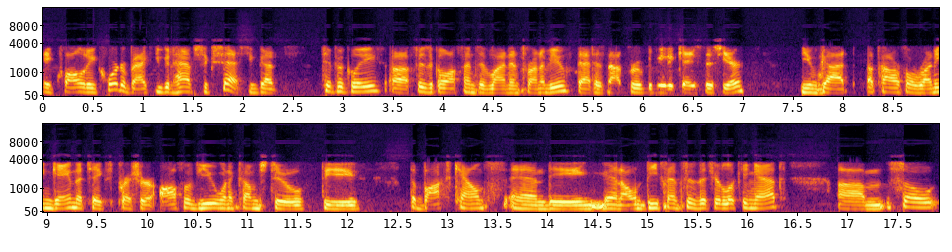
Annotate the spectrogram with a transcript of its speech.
a quality quarterback, you can have success. You've got typically a physical offensive line in front of you. That has not proved to be the case this year. You've got a powerful running game that takes pressure off of you when it comes to the the box counts and the you know defenses that you're looking at. Um, so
